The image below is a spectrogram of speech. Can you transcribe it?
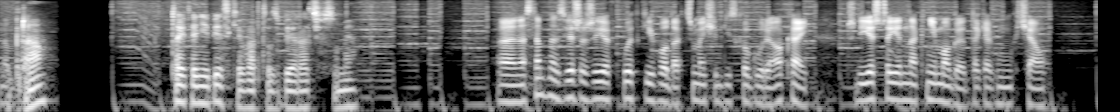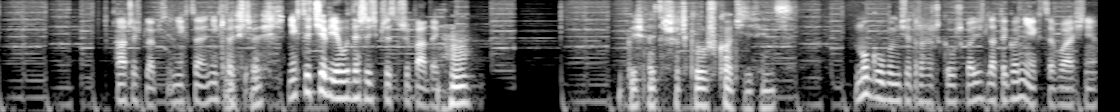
Dobra. Dobra. Tutaj te niebieskie warto zbierać w sumie. E, następne zwierzę żyje w płytkich wodach, trzymaj się blisko góry, okej. Czyli jeszcze jednak nie mogę, tak jakbym chciał. A, cześć plepsy, nie chcę, nie chcę, Cześć, ci, cześć. nie chcę ciebie uderzyć przez przypadek. Mhm. Mógłbyś mnie troszeczkę uszkodzić, więc... Mógłbym cię troszeczkę uszkodzić, dlatego nie chcę właśnie.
